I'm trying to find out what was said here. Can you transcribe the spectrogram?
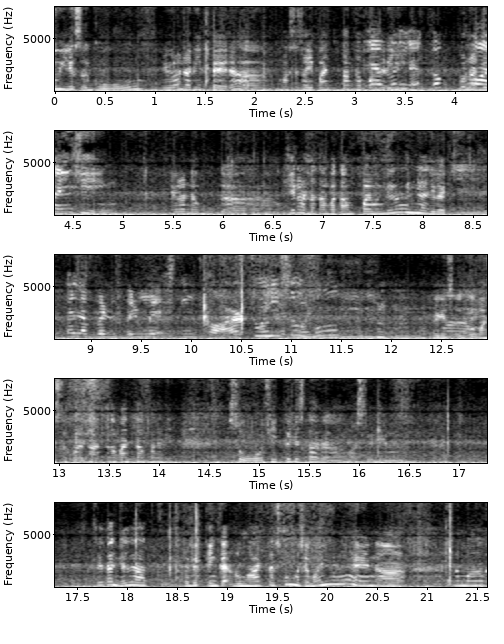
Two years ago Diorang dah repair dah. Masa saya pantang ke hari Pun ada leaking Diorang dah buka. Okay lah dah tambah-tambah benda Ni ada lagi Two years ago. Hmm, two years ago Masa tengah, tengah pantang Fahri So cerita dia sekarang Maksudnya Saya tanyalah Habis tingkat rumah atas tu macam mana kan? Ah, Nama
